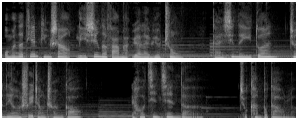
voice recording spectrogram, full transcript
我们的天平上，理性的砝码越来越重，感性的一端就那样水涨船高。然后渐渐的就看不到了。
